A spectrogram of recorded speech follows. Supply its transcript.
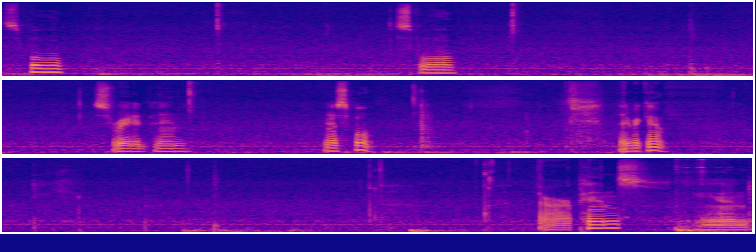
spool, spool, serrated pin, and a spool. There we go. There are our pins, and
